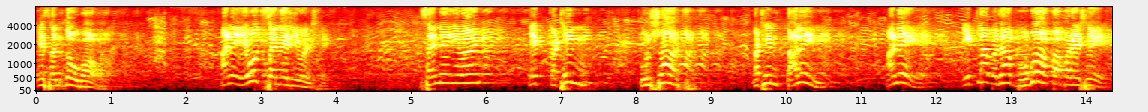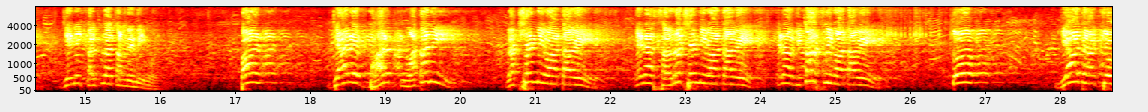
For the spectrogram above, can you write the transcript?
એ સંતો ઊભા હોય. અને એવું જ સૈન્ય જીવન છે. સૈન્ય જીવન એક કઠિન પુરુષાર્થ, કઠિન તાલીમ અને એટલા બધા ભોગો આપવા પડે છે જેની કલ્પના તમને નહીં હોય. પણ જ્યારે ભારત માતાની રક્ષણની વાત આવે, એના સંરક્ષણની વાત આવે, એના વિકાસની વાત આવે તો યાદ રાખજો,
